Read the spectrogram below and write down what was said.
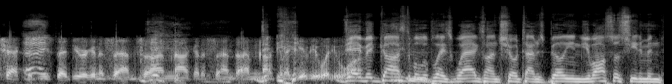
check that you said you were going to send. So I'm not going to send. I'm not going to give you what you want. David Costabile, who plays Wags on Showtime's Billion. You've also seen him in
